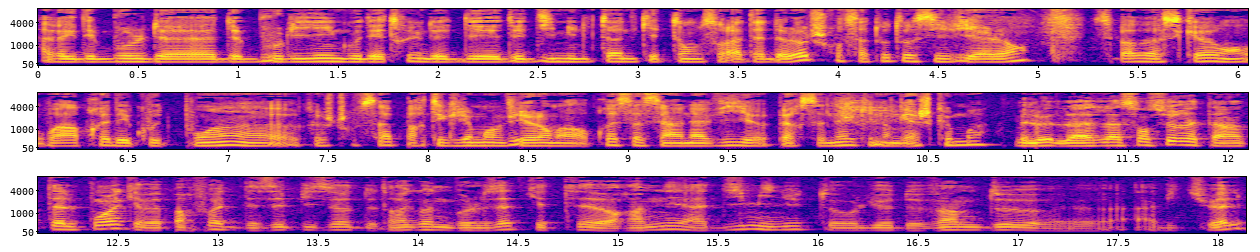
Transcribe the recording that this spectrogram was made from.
avec des boules de, de bowling ou des trucs de, de, de 10 000 tonnes qui tombent sur la tête de l'autre, je trouve ça tout aussi violent. C'est pas parce que on voit après des coups de poing euh, que je trouve ça particulièrement violent. Alors après ça c'est un avis euh, personnel qui n'engage que moi. Mais le, la, la, censure est à un tel point qu'il y avait parfois des épisodes de Dragon Ball Z qui étaient ramenés à 10 minutes au lieu de 22 habituels,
